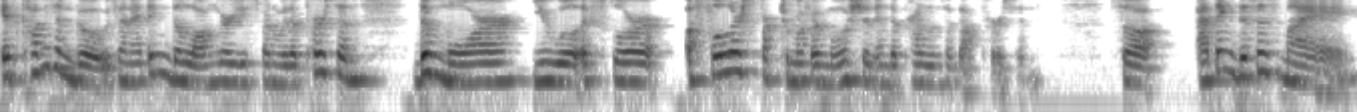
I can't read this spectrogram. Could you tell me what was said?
it comes and goes. And I think the longer you spend with a person, the more you will explore a fuller spectrum of emotion in the presence of that person. So I think this is my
